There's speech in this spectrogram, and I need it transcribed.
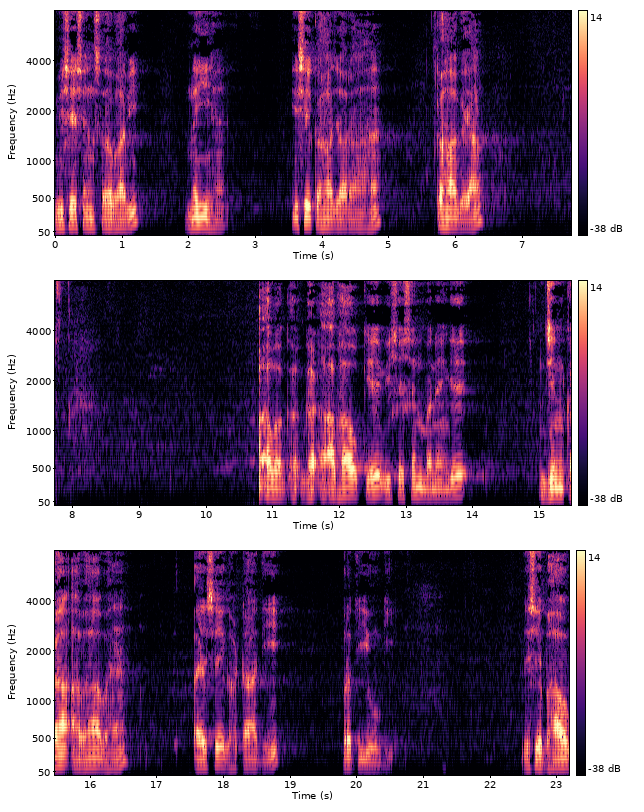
विशेषण सहभावी नहीं है। इसे कहा जा रहा है, कहा गया अभाव के विशेषण बनेंगे, जिनका अभाव है, ऐसे घटादि प्रतियोगी। जैसे भाव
